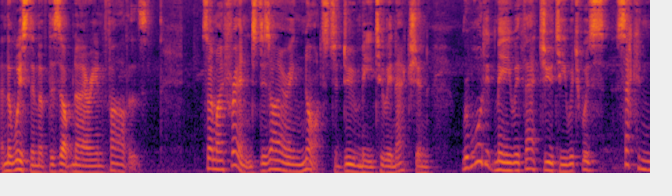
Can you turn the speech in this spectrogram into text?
and the wisdom of the Zobnarian fathers. So my friend, desiring not to doom me to inaction, rewarded me with that duty which was second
